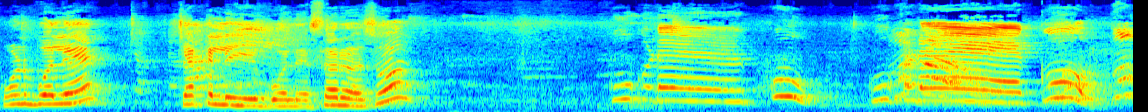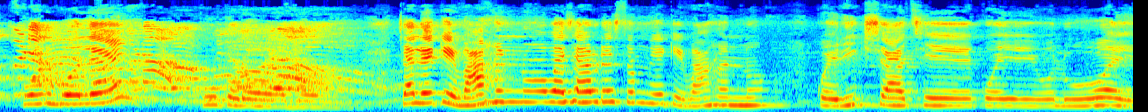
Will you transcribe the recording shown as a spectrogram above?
કોણ બોલે? ચકલી બોલે, સરસ હો. બોલે? કૂકડો બોલે ચાલો એકે વાહનનો અવાજ આવડે છે તમને? કે વાહનનો? કોઈ રિક્ષા છે કોઈ ઓલું હોય?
